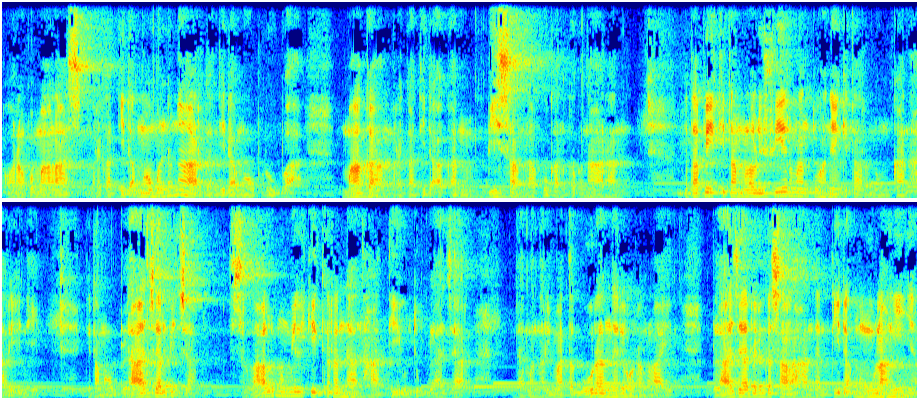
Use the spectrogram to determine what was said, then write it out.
orang pemalas, mereka tidak mau mendengar dan tidak mau berubah maka mereka tidak akan bisa melakukan kebenaran. Tetapi kita melalui firman Tuhan yang kita renungkan hari ini, kita mau belajar bijak, selalu memiliki kerendahan hati untuk belajar dan menerima teguran dari orang lain, belajar dari kesalahan dan tidak mengulanginya.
